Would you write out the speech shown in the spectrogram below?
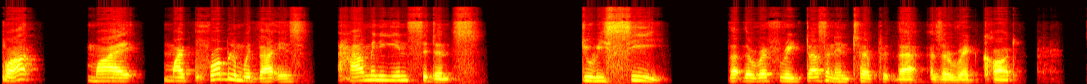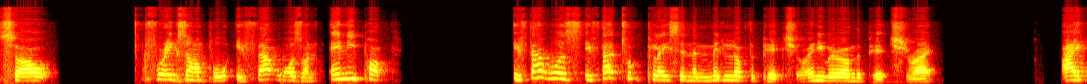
But my my problem with that is how many incidents do we see that the referee doesn't interpret that as a red card? So for example, if that was on any pop if that was if that took place in the middle of the pitch or anywhere on the pitch, right? I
